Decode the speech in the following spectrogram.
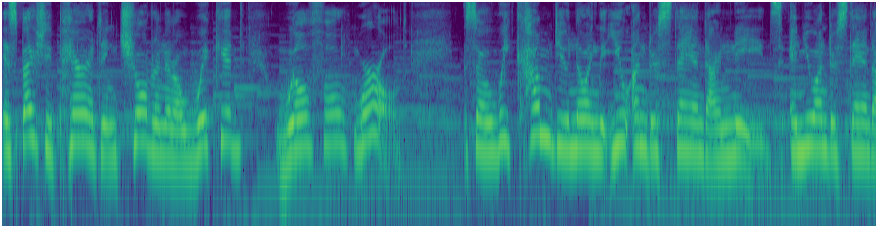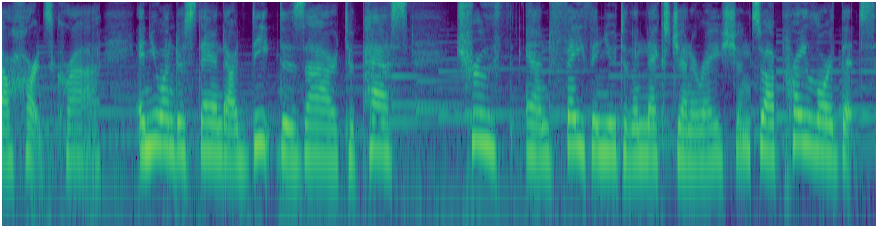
especially parenting children in a wicked, willful world. So we come to you knowing that you understand our needs and you understand our heart's cry and you understand our deep desire to pass truth and faith in you to the next generation. So I pray, Lord, that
